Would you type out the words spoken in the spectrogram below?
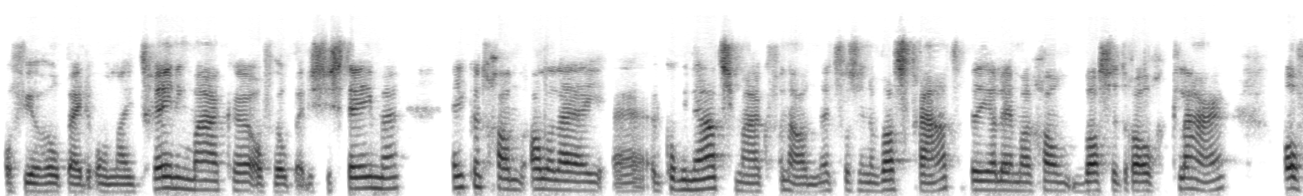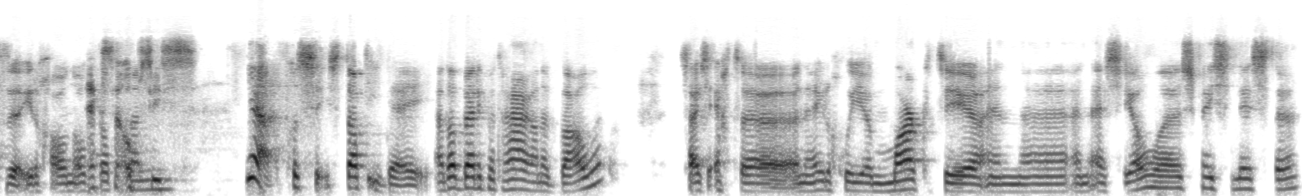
of je wil hulp bij de online training maken, of hulp bij de systemen. En je kunt gewoon allerlei uh, een combinatie maken van, nou, net zoals in een wasstraat, wil je alleen maar gewoon wassen, drogen, klaar. Of wil je er gewoon ook Extra opties. Ja, precies, dat idee. En dat ben ik met haar aan het bouwen. Zij is echt een hele goede marketeer en, en SEO-specialiste.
